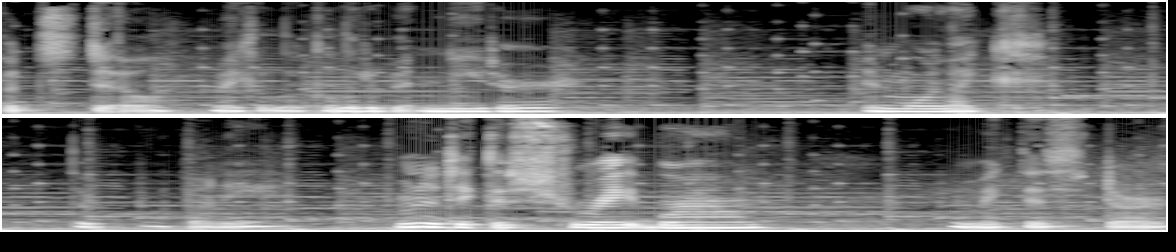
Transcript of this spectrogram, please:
But still, make it look a little bit neater and more like the bunny. I'm gonna take this straight brown and make this dark.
